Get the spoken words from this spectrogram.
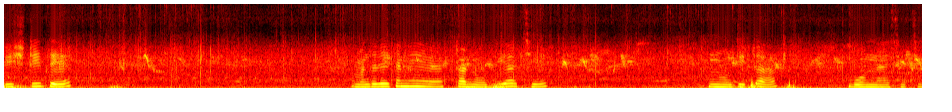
বৃষ্টিতে আমাদের এখানে একটা নদী আছে। নদীটা বন্যা এসেছে।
